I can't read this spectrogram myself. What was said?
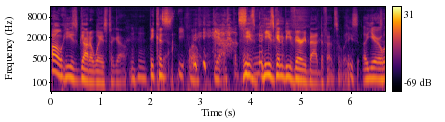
Oh, he's got a ways to go. Mm-hmm. Because y- well, yeah, that's, He's he's gonna be very bad defensively. He's a year,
